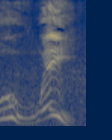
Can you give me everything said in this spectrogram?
Ooh, wait.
